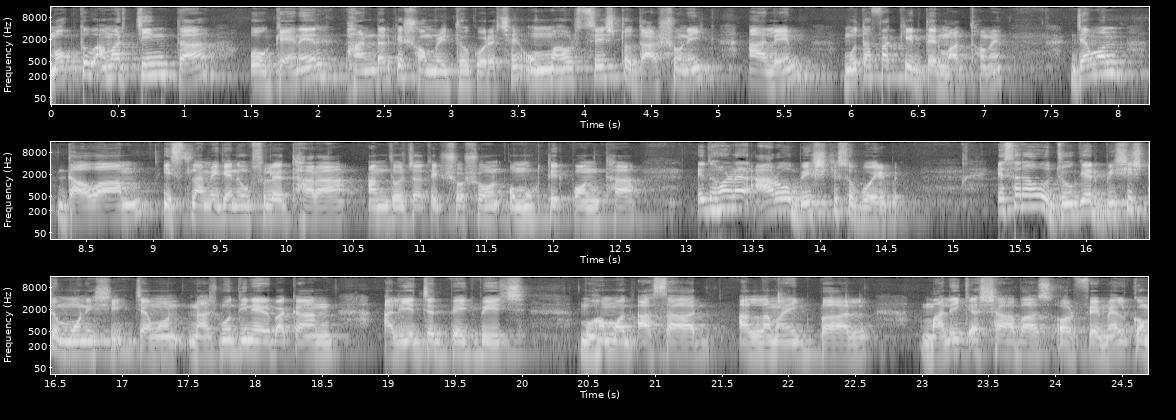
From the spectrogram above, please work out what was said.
মক্তব আমার চিন্তা ও জ্ঞানের ভাণ্ডারকে সমৃদ্ধ করেছে উম্মাহর শ্রেষ্ঠ দার্শনিক, আলেম, মুতাফাক্কিরদের মাধ্যমে। যেমন দাওয়াম, ইসলামী জ্ঞান উসুলের ধারা, আন্তর্জাতিক শোষণ ও মুক্তির পন্থা, এ ধরনের আরও বেশ কিছু বই এছাড়াও যুগের বিশিষ্ট মনীষী যেমন নাজমুদ্দিন এরবাকান, আলিয়াজ্জাদ বেগবিচ, মোহাম্মদ আসাদ, আল্লামা ইকবাল, মালিক শাহবাজ ওরফে ম্যালকম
